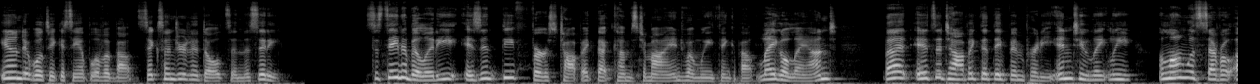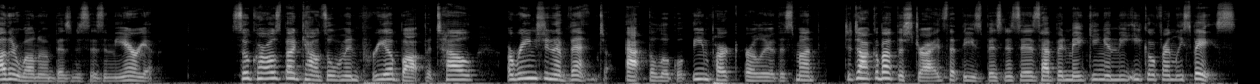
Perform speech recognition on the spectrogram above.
and it will take a sample of about 600 adults in the city. Sustainability isn't the first topic that comes to mind when we think about Legoland, but it's a topic that they've been pretty into lately, along with several other well known businesses in the area. So, Carlsbad Councilwoman Priya Bhat Patel arranged an event at the local theme park earlier this month to talk about the strides that these businesses have been making in the eco friendly space.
